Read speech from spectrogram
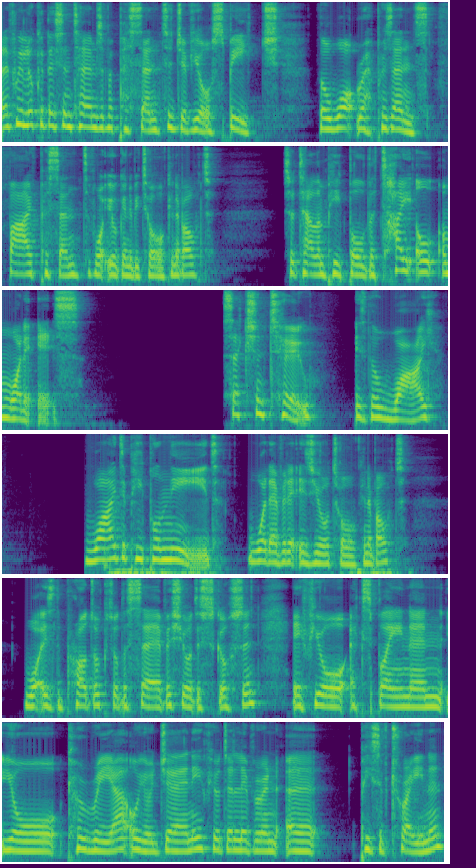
And if we look at this in terms of a percentage of your speech, the what represents 5% of what you're going to be talking about. So telling people the title and what it is. Section two is the why. Why do people need whatever it is you're talking about? what is the product or the service you're discussing, if you're explaining your career or your journey, if you're delivering a piece of training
